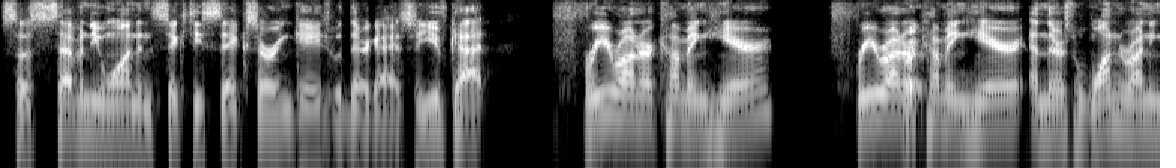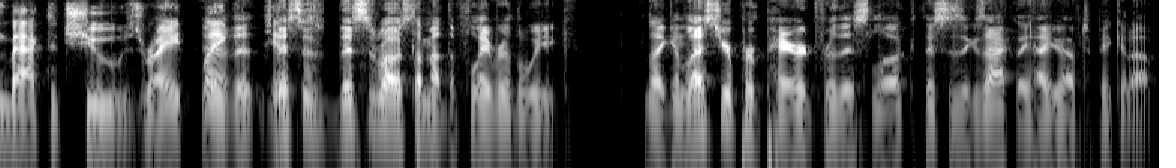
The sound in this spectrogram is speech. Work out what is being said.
so 71 and 66 are engaged with their guys. So you've got free runner coming here, free runner What- coming here, and there's one running back to choose, right? yeah, Like thi- it- this is this is what I was talking about the flavor of the week. Like unless you're prepared for this look, this is exactly how you have to pick it up.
